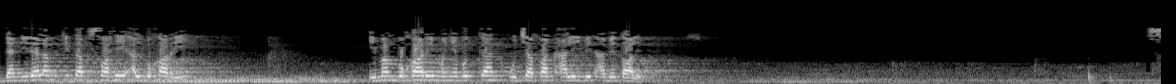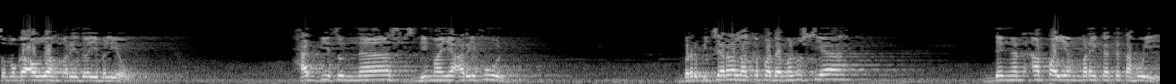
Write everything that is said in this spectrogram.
dan di dalam kitab sahih al-Bukhari Imam Bukhari menyebutkan ucapan Ali bin Abi Thalib. Semoga Allah meridhai beliau. Hadithun nas bima ya'rifun. Berbicaralah kepada manusia dengan apa yang mereka ketahui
